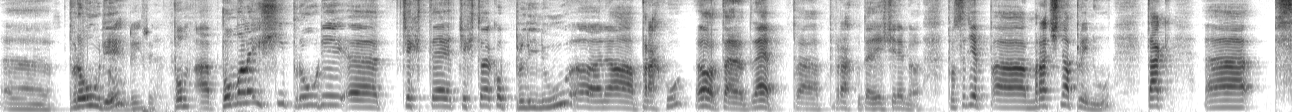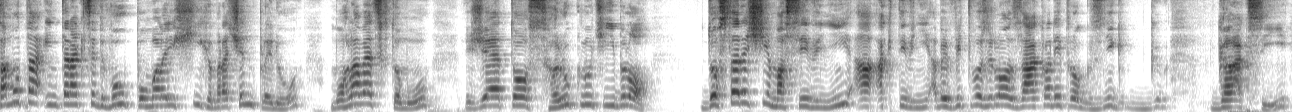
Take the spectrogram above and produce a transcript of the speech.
uh, proudy, pom, uh, pomalejší proudy uh, těchto, těchto jako plynů uh, na prachu, no to, ne prachu, tady ještě nebyl, v podstatě uh, mračna plynů, tak uh, samotná interakce dvou pomalejších mračen plynu mohla vést k tomu, že to shluknutí bylo dostatečně masivní a aktivní, aby vytvořilo základy pro vznik g- galaxií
